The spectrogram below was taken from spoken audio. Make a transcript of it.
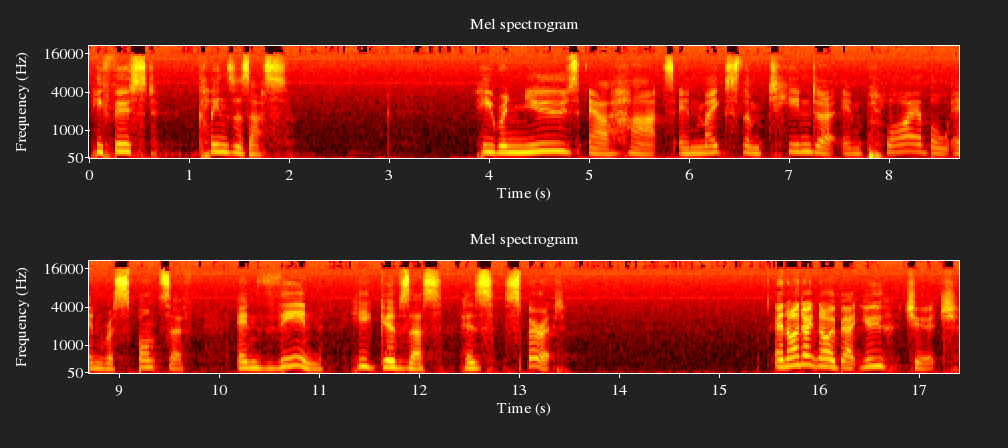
He first cleanses us. He renews our hearts and makes them tender and pliable and responsive. And then He gives us His Spirit. And I don't know about you, church,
